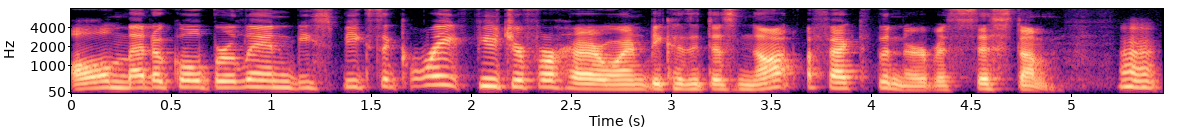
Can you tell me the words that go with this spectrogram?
All medical Berlin bespeaks a great future for heroin because it does not affect the nervous system. the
